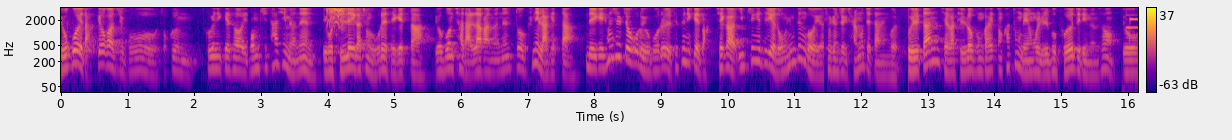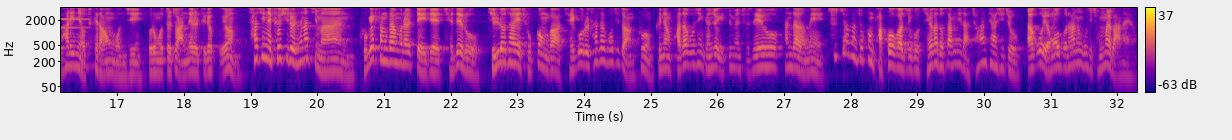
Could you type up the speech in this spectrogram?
요거에 낚여가지고 조금 고객님께서 멈칫하시면은 이거 딜레이가 좀 오래 되겠다. 요번 차 날라가면은 또 큰일 나겠다. 근데 이게 현실적으로 요거를 대표님께 막 제가 입증해드리기가 너무 힘든 거예요. 저 견적이 잘못됐다는 걸. 뭐 일단 제가 딜러분과 했던 카톡 내용을 일부 보여드리면서 요 할인이 어떻게 나온 건지 그런 것들 좀 안내를 드렸고요. 사진에 표시를 해놨지만 고객 상담을 할 때 이제 제대로 딜러사의 조건과 재고를 찾아보지도 않고 그냥 받아보신 견적 있으면 주세요 한 다음에 숫자만 조금 바꿔가지고 제가 더 쌉니다. 저한테 하시죠. 라고 영업을 하는 곳이 정말 많아요.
